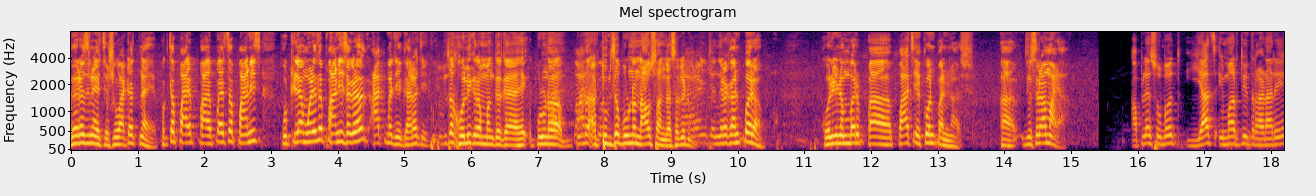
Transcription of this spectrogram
गरज नाही तशी वाटत नाही. फक्त पाय पायपाचं पाणीच फुटल्यामुळे ते पाणी सगळं आतमध्ये घरात येते. तुमचा खोली क्रमांक काय आहे? पूर्ण पूर्ण तुमचं पूर्ण नाव सांगा सगळं नारायण चंद्रकांत परब. खोली नंबर पा पाच एकोणपन्नास. हां दुसरा माळा. आपल्यासोबत याच इमारतीत राहणारे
